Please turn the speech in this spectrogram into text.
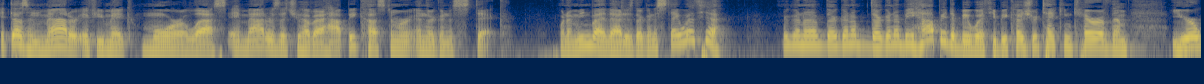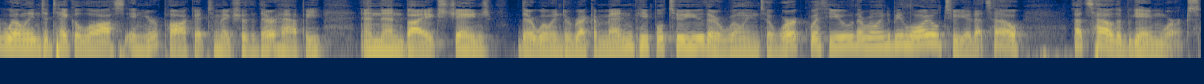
it doesn't matter if you make more or less. It matters that you have a happy customer and they're going to stick. What I mean by that is they're going to stay with you. They're going to they're to they're to be happy to be with you because you're taking care of them you're willing to take a loss in your pocket to make sure that they're happy. And then by exchange, they're willing to recommend people to you, they're willing to work with you, they're willing to be loyal to you. That's how that's how the game works.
